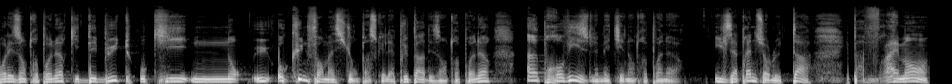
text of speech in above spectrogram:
pour les entrepreneurs qui débutent ou qui n'ont eu aucune formation, parce que la plupart des entrepreneurs improvisent le métier d'entrepreneur. Ils apprennent sur le tas. Pas vraiment.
